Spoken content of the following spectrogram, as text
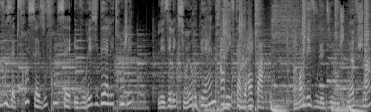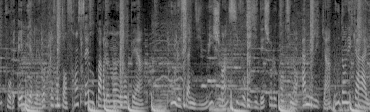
Vous êtes française ou français et vous résidez à l'étranger Les élections européennes arrivent à grands pas. Rendez-vous le dimanche 9 juin pour élire les représentants français au Parlement européen. Ou le samedi 8 juin si vous résidez sur le continent américain ou dans les Caraïbes.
